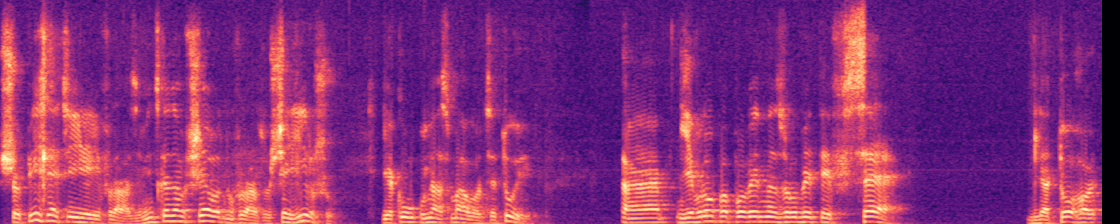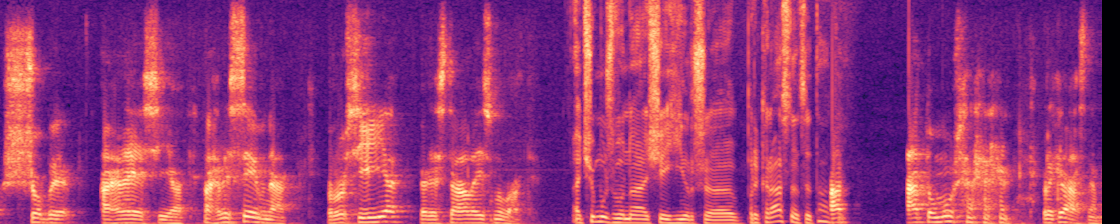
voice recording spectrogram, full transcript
що після цієї фрази він сказав ще одну фразу, ще гіршу, яку у нас мало цитують. Е, Європа повинна зробити все для того, щоб агресія, агресивна Росія перестала існувати. А чому ж вона ще гірша? Прекрасна цитата? А, а тому що прекрасна.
